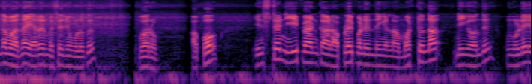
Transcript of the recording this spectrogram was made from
இந்த மாதிரி தான் எரர் மெசேஜ் உங்களுக்கு வரும். அப்போது instant e PAN card apply பண்ணியிருந்தீங்கன்னா மட்டும்தான் நீங்கள் வந்து உங்களுடைய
